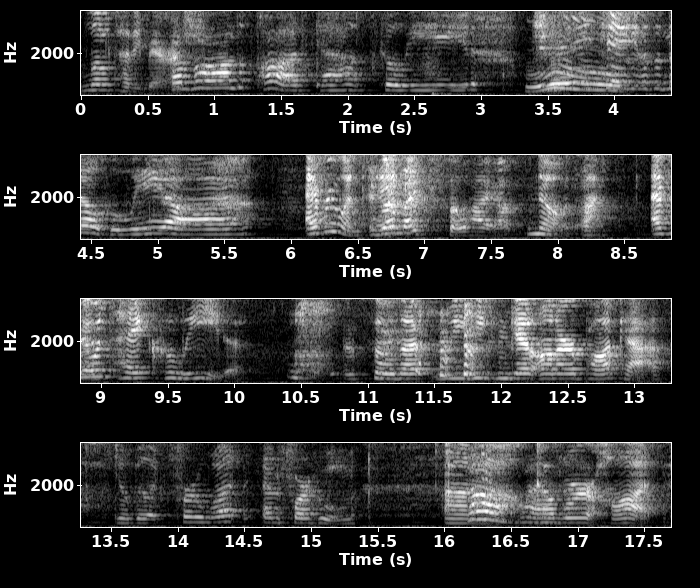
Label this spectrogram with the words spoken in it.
Little teddy bear. Come on the podcast, Khalid. Ooh. JK doesn't know who we are. Everyone take. Is our mic so high up? no, it's fine. That's Everyone good. take Khalid, so that we he can get on our podcast. You'll be like, for what and for whom? Um, Oh, because we're hot.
